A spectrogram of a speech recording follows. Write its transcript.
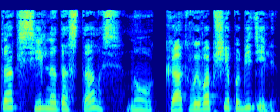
так сильно досталось, но как вы вообще победили?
